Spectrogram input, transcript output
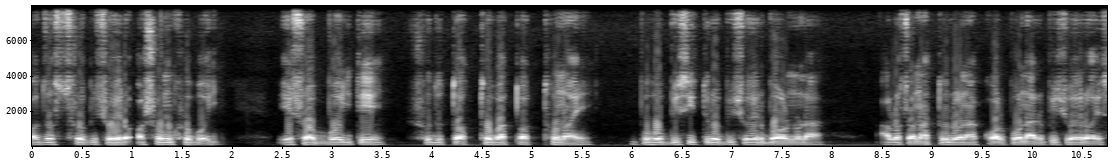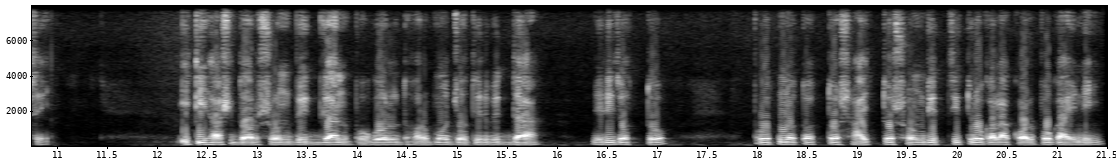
অজস্র বিষয়ের অসংখ্য বই। এসব বইতে শুধু তথ্য বা তথ্য নয়, বহু বিচিত্র বিষয়ের বর্ণনা, আলোচনা, তুলনা, কল্পনার বিষয় রয়েছে। ইতিহাস, দর্শন, বিজ্ঞান, ভূগোল, ধর্ম, জ্যোতির্বিদ্যা, নৃতত্ত্ব, প্রত্নতত্ত্ব, সাহিত্য, সংগীত, চিত্রকলা, কল্পকাহিনী,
